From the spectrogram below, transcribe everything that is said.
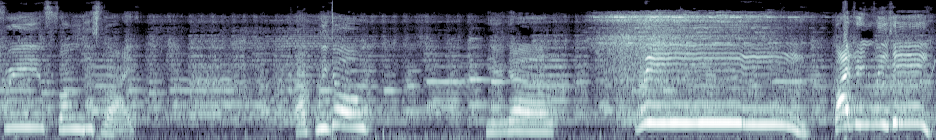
free from this ride. Up we go. Here we go. Whee! Bye, Luigi!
